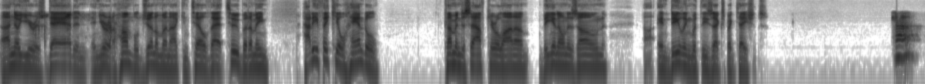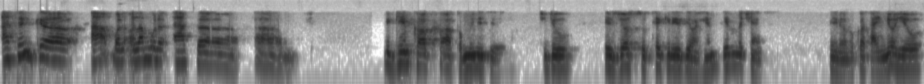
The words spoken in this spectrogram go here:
I know you're his dad, and, and you're a humble gentleman. I can tell that too. But I mean how do you think he'll handle coming to South Carolina, being on his own, uh, and dealing with these expectations? Uh, I think, uh, uh well, all I'm going to ask uh, um, the Gamecock uh, community to do is just to take it easy on him, give him a chance, you know, because I know he'll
